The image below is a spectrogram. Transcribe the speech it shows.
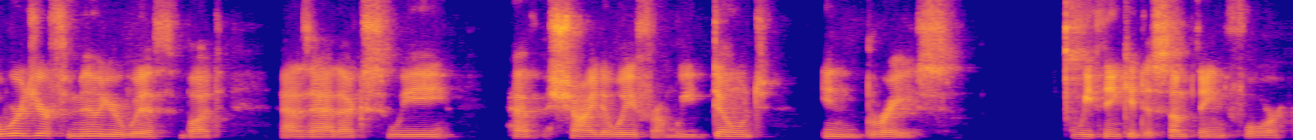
a word you're familiar with, but as addicts, we have shied away from. We don't embrace. We think it is something for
